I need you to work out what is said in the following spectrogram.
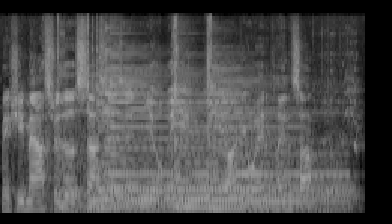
make sure you master those susses and you'll be, you'll be on your way to playing the song.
